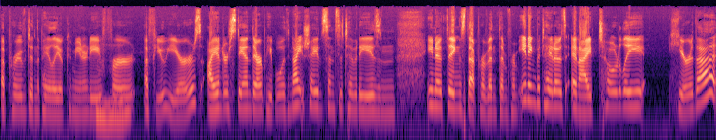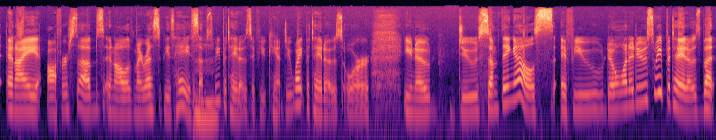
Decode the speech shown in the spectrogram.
approved in the paleo community mm-hmm. for a few years. I understand there are people with nightshade sensitivities and you know things that prevent them from eating potatoes and I totally hear that and I offer subs in all of my recipes. Hey, sub mm-hmm. sweet potatoes if you can't do white potatoes or you know do something else if you don't want to do sweet potatoes. But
